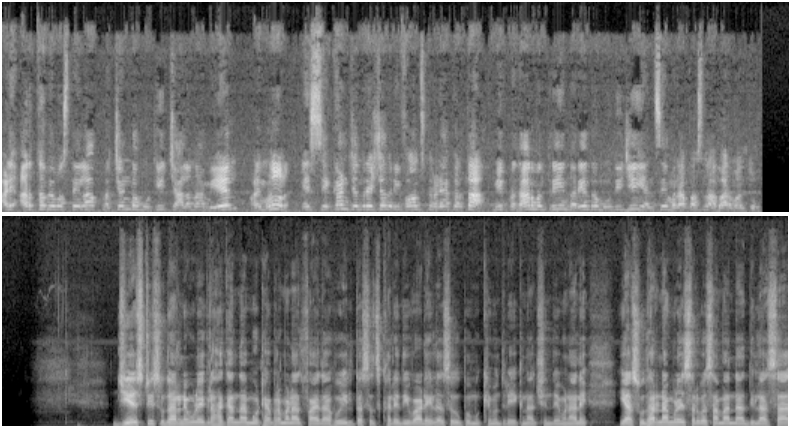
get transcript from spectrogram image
आणि अर्थव्यवस्थेला प्रचंड मोठी चालना मिळेल. आणि म्हणून हे सेकंड जनरेशन रिफॉर्म्स करण्याकरता मी प्रधानमंत्री नरेंद्र मोदीजी यांचे मनापासून आभार मानतो. जीएसटी सुधारणेमुळे ग्राहकांना मोठ्या प्रमाणात फायदा होईल तसंच खरेदी वाढेल असं उपमुख्यमंत्री एकनाथ शिंदे म्हणाले. या सुधारणामुळे सर्वसामान्यांना दिलासा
